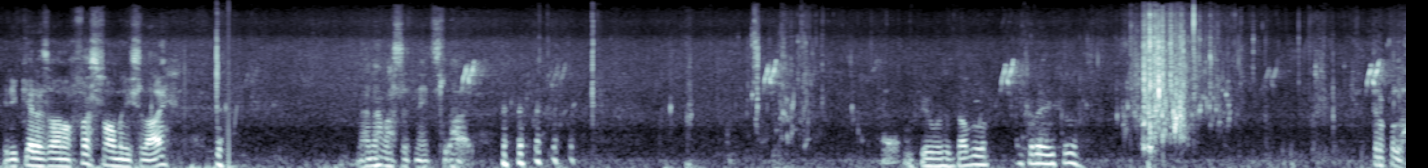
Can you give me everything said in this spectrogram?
Hierdie keer is daar nog vis van met die slaai. dan was het net slaai. Hoeveel was het dubbel? Triple.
